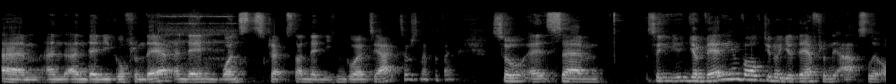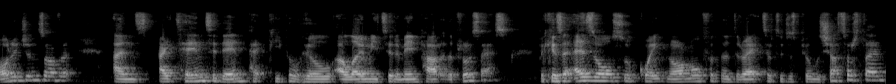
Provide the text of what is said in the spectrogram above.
um, and and then you go from there. And then once the script's done, then you can go out to actors and everything. So it's um, so you, are very involved. You know, you're there from the absolute origins of it. And I tend to then pick people who'll allow me to remain part of the process because it is also quite normal for the director to just pull the shutters down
